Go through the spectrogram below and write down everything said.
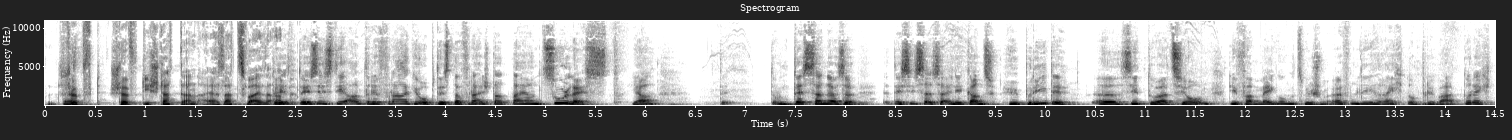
und schöpft, schöpft die Stadt dann ersatzweise ab? Das, das, ist die andere Frage, ob das der Freistaat Bayern zulässt. Ja? Und das, sind also, das ist also eine ganz hybride äh, Situation, die Vermengung zwischen öffentlichem Recht und Privatrecht.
